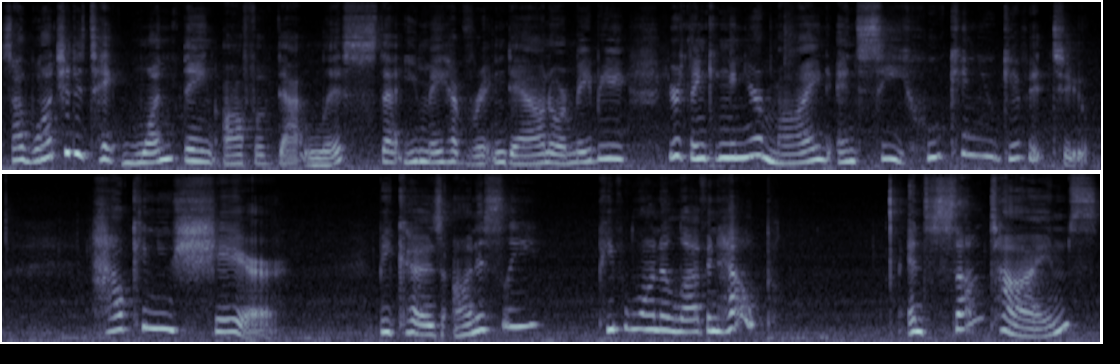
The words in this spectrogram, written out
So I want you to take one thing off of that list that you may have written down or maybe you're thinking in your mind and see who can you give it to? How can you share? Because honestly, people want to love and help. And sometimes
